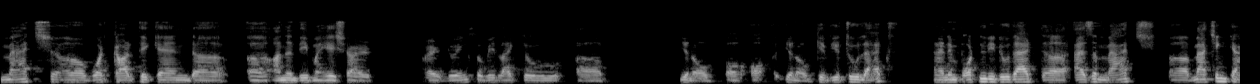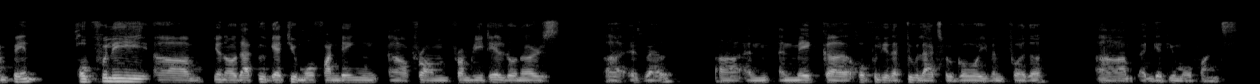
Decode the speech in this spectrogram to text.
match uh, what Kartik and uh, uh, Anandhi Mahesh are, are doing. So we'd like to, uh, you know, uh, uh, you know, give you two lakhs, and importantly, do that uh, as a match uh, matching campaign. Hopefully, um, you know, that will get you more funding uh, from from retail donors uh, as well, uh, and and make uh, hopefully that two lakhs will go even further um, and get you more funds.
